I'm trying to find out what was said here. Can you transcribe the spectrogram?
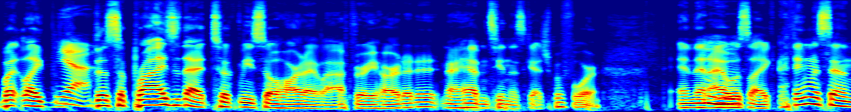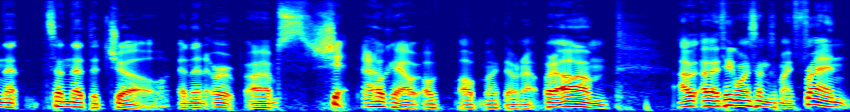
But like, Yeah. the surprise of that took me so hard, I laughed very hard at it, and I haven't seen the sketch before. And then I was like, I think I'm gonna send that send that to Joe, and then or um shit, okay, I'll I'll, I'll mark that one out. But um, I, I think I want to send it to my friend.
